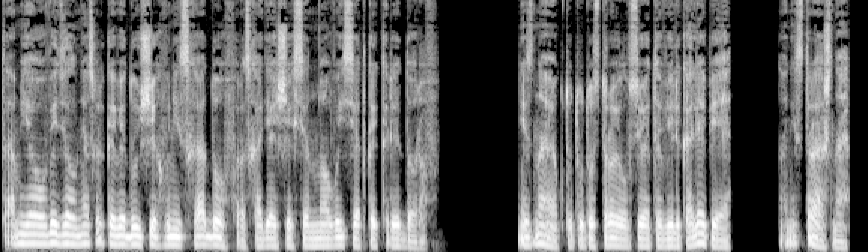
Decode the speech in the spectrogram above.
Там я увидел несколько ведущих вниз ходов, расходящихся новой сеткой коридоров. Не знаю, кто тут устроил все это великолепие, но не страшно.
